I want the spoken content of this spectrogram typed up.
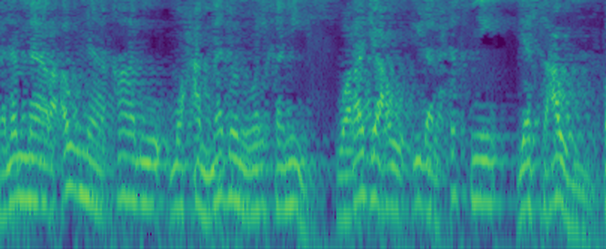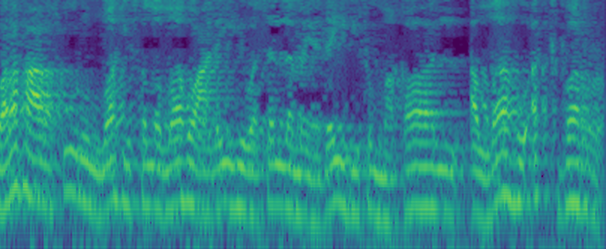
فلما رأونا قالوا محمد والخميس ورجعوا إلى الحصن يسعون. فرفع رسول الله صلى الله عليه وسلم يديه ثم قال الله أكبر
